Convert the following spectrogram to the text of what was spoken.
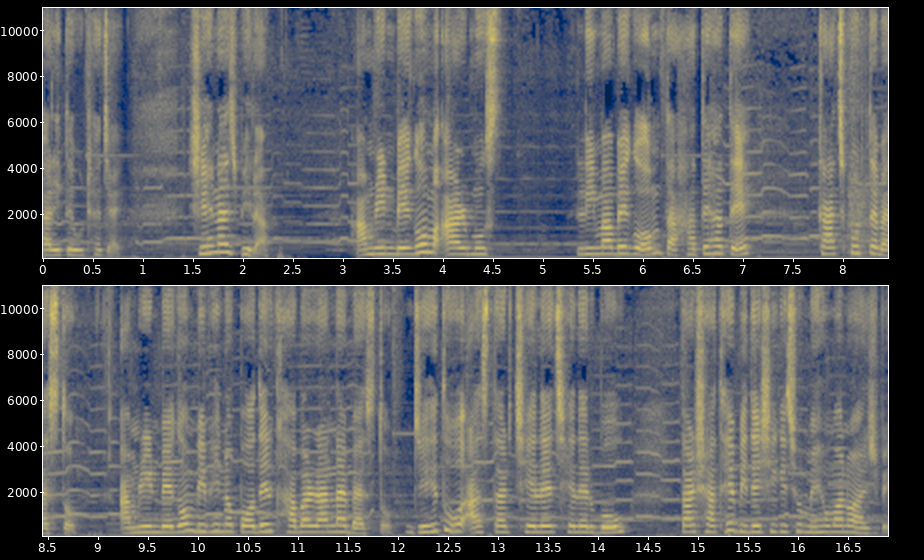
গাড়িতে উঠে যায়। শেহনাজ ভিলা, আমরিন বেগম আর মুসলিমা বেগম তা হাতে হাতে কাজ করতে ব্যস্ত। আমরিন বেগম বিভিন্ন পদের খাবার রান্নায় ব্যস্ত। যেহেতু আজ তার ছেলে, ছেলের বউ, তার সাথে বিদেশি কিছু মেহমানও আসবে।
